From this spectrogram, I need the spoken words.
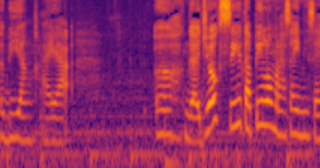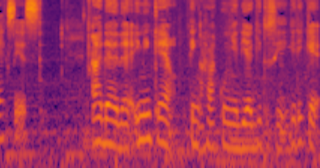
lebih yang kayak eh nggak jokes sih tapi lo merasa ini seksis. Ada ada ini kayak tingkah lakunya dia gitu sih jadi kayak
